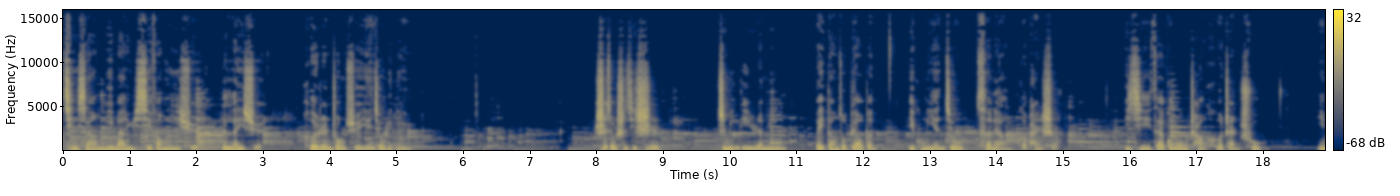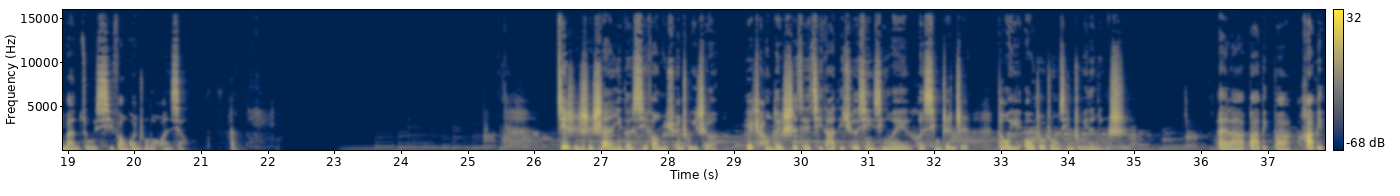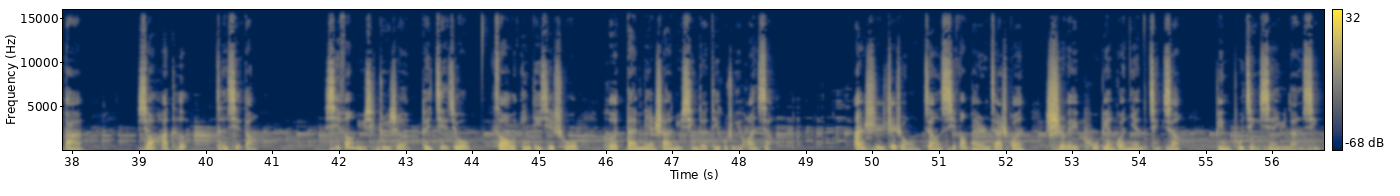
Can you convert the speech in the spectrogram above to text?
倾向弥漫于西方医学、人类学和人种学研究领域。十九世纪时，殖民地人民被当作标本，以供研究、测量和拍摄，以及在公共场合展出。以满足西方观众的幻想。即使是善意的西方女权主义者，也常对世界其他地区的性行为和性政治投以欧洲中心主义的凝视。艾拉·巴比巴哈比巴肖哈特曾写道：“西方女性主义者对解救遭阴蒂切除和戴面纱女性的帝国主义幻想。”暗示这种将西方白人价值观视为普遍观念的倾向，并不仅限于男性。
